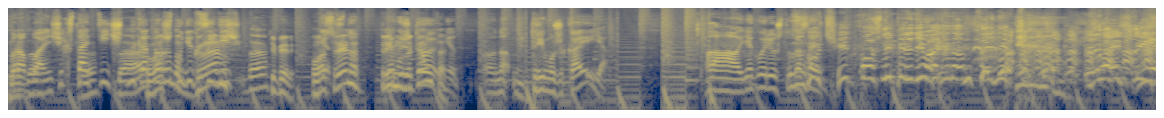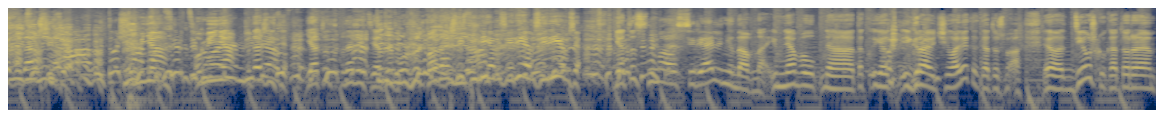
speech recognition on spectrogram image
барабанщик статичный, который будет сидеть... Теперь, у вас реально три музыканта? нет, э, три мужика и я. А, я говорю, что касается... Звучит после переодевания на сцене. Знаешь ли, Нет, подождите. А, мы точно У меня, у меня, говорим, подождите, я тут, подождите, я Три тут, мужика подождите, я. Ревзи, Ревзи, Ревзи. Я тут снималась в сериале недавно, и у меня был э, такой, я играю человека, который, э, девушку, которая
